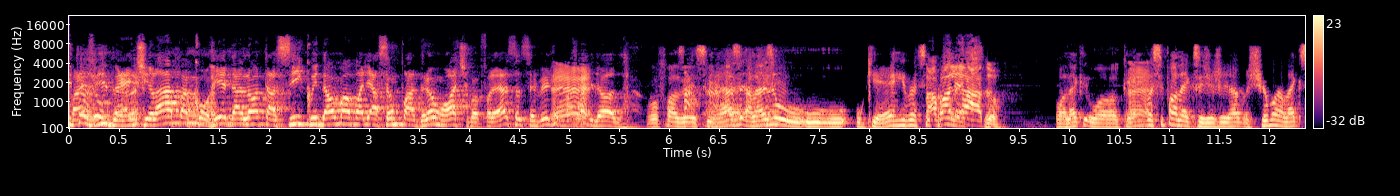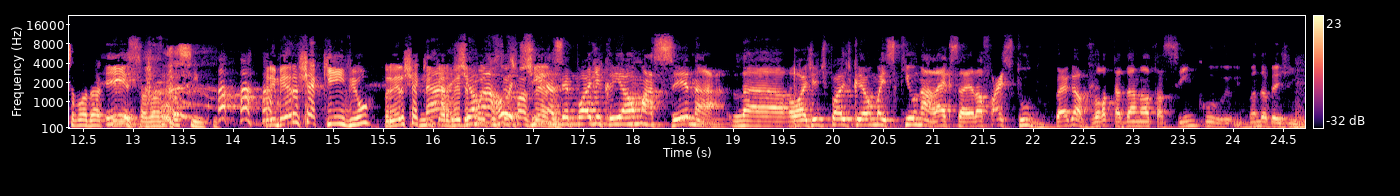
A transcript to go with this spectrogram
faz o bet né? lá para correr da nota 5 e dar uma avaliação padrão ótima. Eu falei, essa cerveja é, é maravilhosa. Vou fazer assim. Aliás, aliás o, o, o QR vai ser. Tá avaliado. O Alex, o, quem é. vai ser pra Alexa? Já, já chama a Alexa pra dar, Isso. pra dar nota 5. Primeiro check-in, viu? Primeiro check-in, quero ver chama depois a vocês rotina, fazendo. você pode criar uma cena, lá, ou a gente pode criar uma skill na Alexa, ela faz tudo. Pega a vota, dá nota 5 e manda beijinho.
